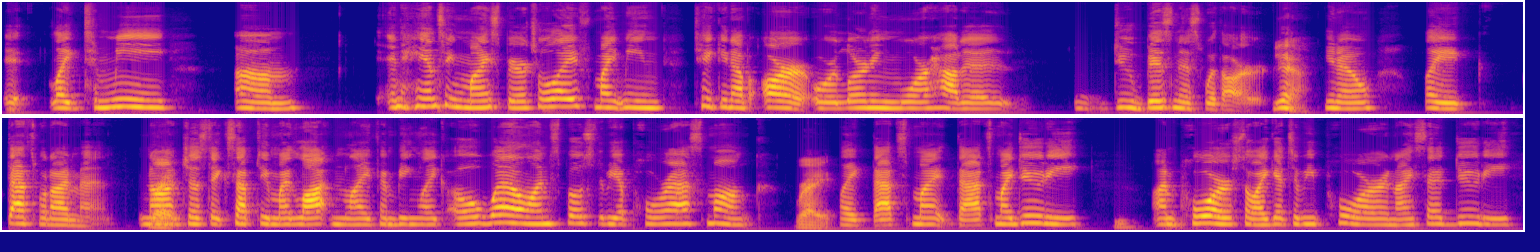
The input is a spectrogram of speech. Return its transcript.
It like to me, um enhancing my spiritual life might mean taking up art or learning more how to do business with art Yeah. you know like that's what i meant not Right. just accepting my lot in life and being like, "Oh well, I'm supposed to be a poor ass monk." Right. Like that's my that's my duty. Hmm. I'm poor, so I get to be poor, and I said duty.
